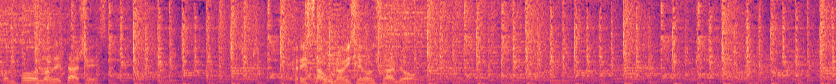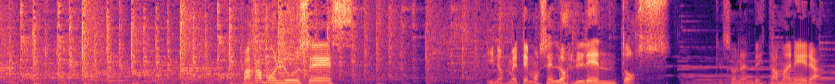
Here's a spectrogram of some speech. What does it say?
con todos los detalles. 3 a 1 dice Gonzalo. Bajamos luces y nos metemos en los lentos, que suenan de esta manera.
